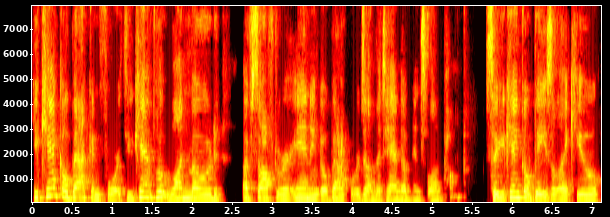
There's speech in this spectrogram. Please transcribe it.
you can't go back and forth. You can't put one mode of software in and go backwards on the tandem insulin pump. So you can't go basal IQ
